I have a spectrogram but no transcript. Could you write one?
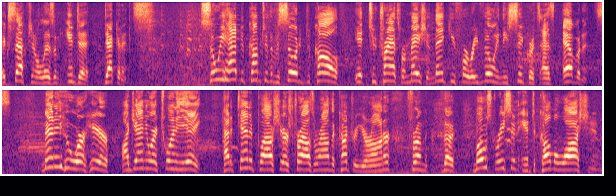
exceptionalism into decadence? So we had to come to the facility to call it to transformation. Thank you for revealing these secrets as evidence. Many who were here on January 28th had attended plowshares trials around the country, Your Honor, from the most recent in Tacoma, Washington.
